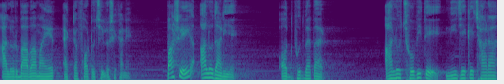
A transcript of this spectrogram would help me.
আলোর বাবা মায়ের একটা ফটো ছিল সেখানে। পাশে আলো দাঁড়িয়ে। অদ্ভুত ব্যাপার। আলো ছবিতে নিজেকে ছাড়া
